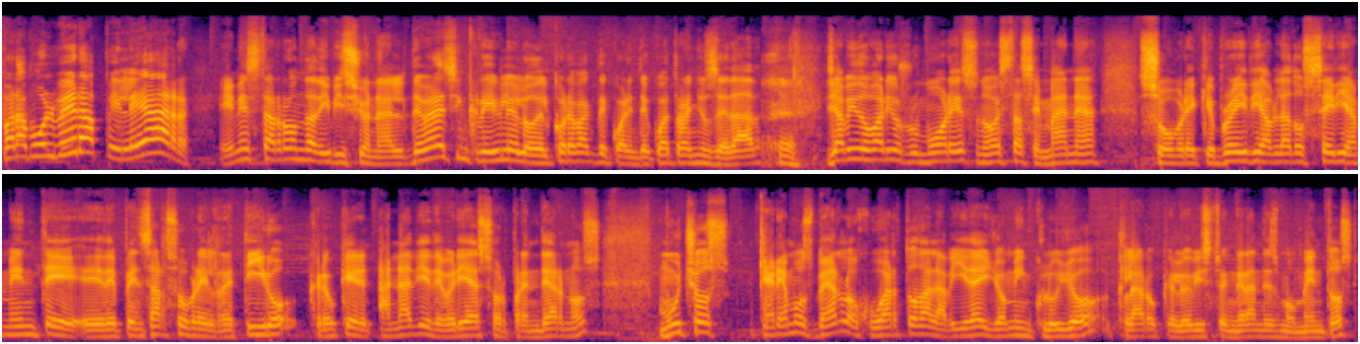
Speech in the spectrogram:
para volver a pelear en esta ronda divisional. De verdad es increíble lo del coreback de 44 años de edad. Ya ha habido varios rumores ¿no? esta semana sobre que Brady ha hablado seriamente eh, de pensar sobre el retiro. Creo que a nadie debería de sorprendernos. Muchos queremos verlo jugar toda la vida y yo me incluyo, claro que lo he visto en grandes momentos,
